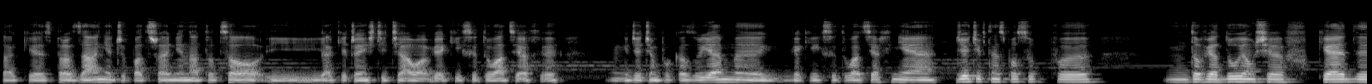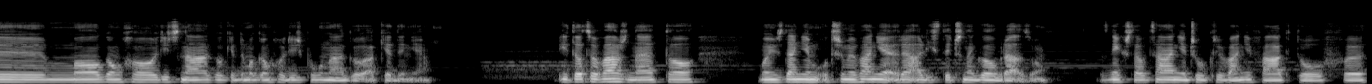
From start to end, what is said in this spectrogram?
takie sprawdzanie czy patrzenie na to, co i jakie części ciała, w jakich sytuacjach y, dzieciom pokazujemy, w jakich sytuacjach nie. Dzieci w ten sposób y, dowiadują się, kiedy mogą chodzić nago, kiedy mogą chodzić półnago, a kiedy nie. I to, co ważne, to moim zdaniem utrzymywanie realistycznego obrazu. Zniekształcanie czy ukrywanie faktów, y,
